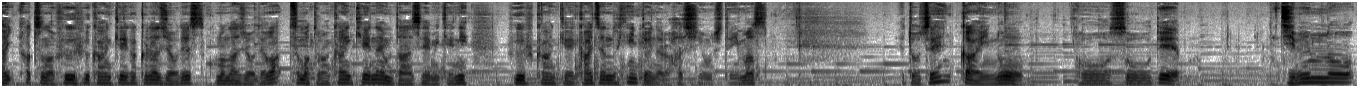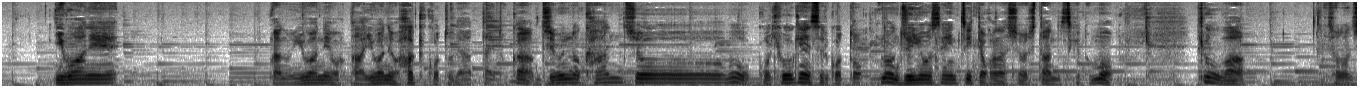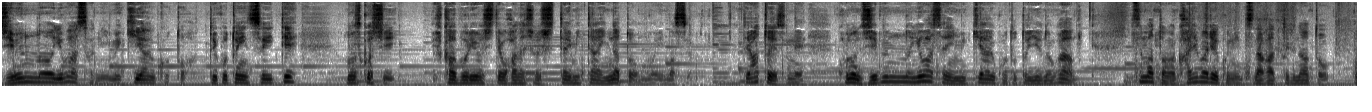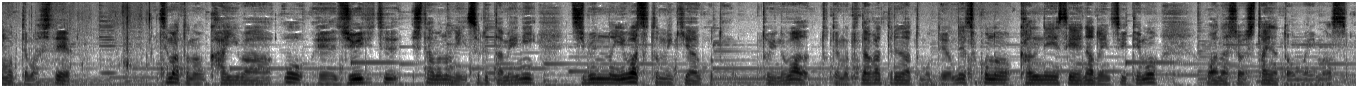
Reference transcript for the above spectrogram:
はい、初の夫婦関係学ラジオです。このラジオでは妻との関係悩む男性向けに夫婦関係改善のヒントになる発信をしています。えっと前回の放送で自分の弱音あの弱音をあ弱音を吐くことであったりとか自分の感情をこう表現することの重要性についてお話をしたんですけども今日はその自分の弱さに向き合うことということについてもう少し深掘りをしてお話をしてみたいなと思います。であとですねこの自分の弱さに向き合うことというのが妻との会話力につながってるなと思ってまして妻との会話を、えー、充実したものにするために自分の弱さと向き合うことというのはとてもつながってるなと思ってるのでそこの関連性などについてもお話をしたいなと思います。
